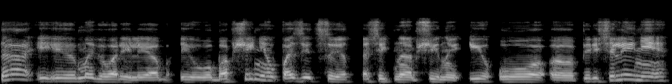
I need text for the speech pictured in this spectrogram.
Да, и мы говорили об, и об обобщении оппозиции относительно общины, и о переселении,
